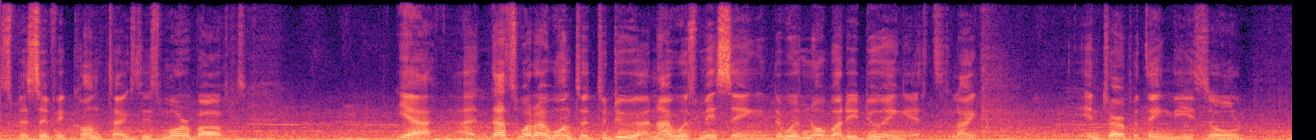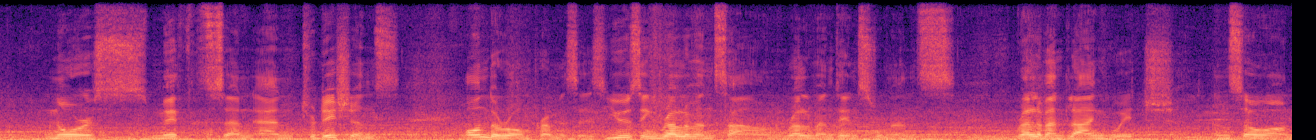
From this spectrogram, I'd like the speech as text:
specific context. It's more about, yeah, that's what I wanted to do and I was missing, there was nobody doing it, like interpreting these old Norse myths and, and traditions on their own premises, using relevant sound, relevant instruments, relevant language, and so on.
